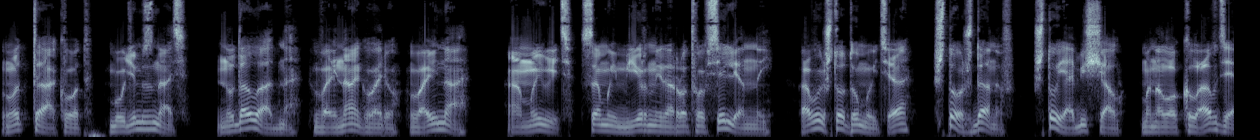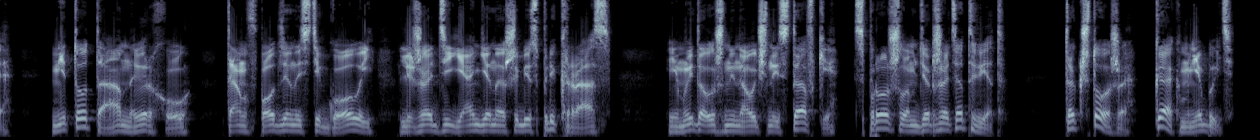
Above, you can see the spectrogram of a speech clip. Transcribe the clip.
Вот так вот, будем знать. Ну да ладно, война, говорю, война. А мы ведь самый мирный народ во вселенной. А вы что думаете, а? Что, Жданов? Что я обещал? Монолог Клавдия? Не то там наверху. Там в подлинности голый лежат деяния наши без прикрас и мы должны на очной ставке с прошлым держать ответ. Так что же, как мне быть?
